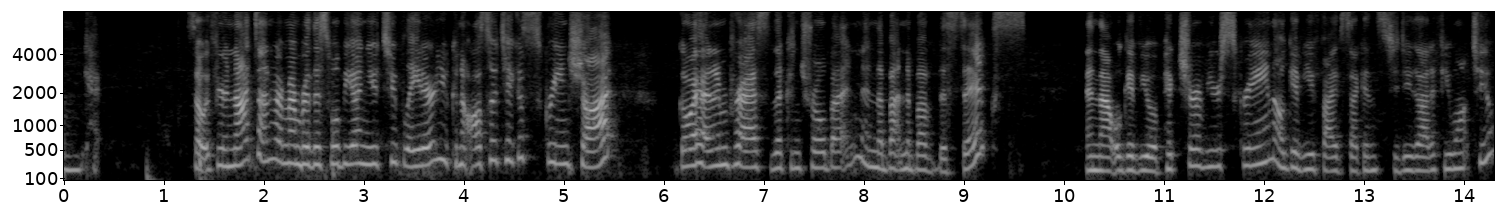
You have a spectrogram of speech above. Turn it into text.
Okay. So if you're not done, remember this will be on YouTube later. You can also take a screenshot. Go ahead and press the control button and the button above the six, and that will give you a picture of your screen. I'll give you five seconds to do that if you want to.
